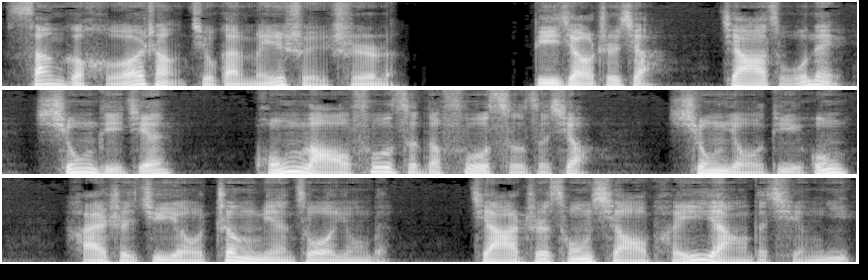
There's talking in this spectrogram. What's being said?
三个和尚就该没水吃了。比较之下，家族内兄弟间，孔老夫子的父慈子孝，兄友弟恭，还是具有正面作用的。加之从小培养的情谊，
